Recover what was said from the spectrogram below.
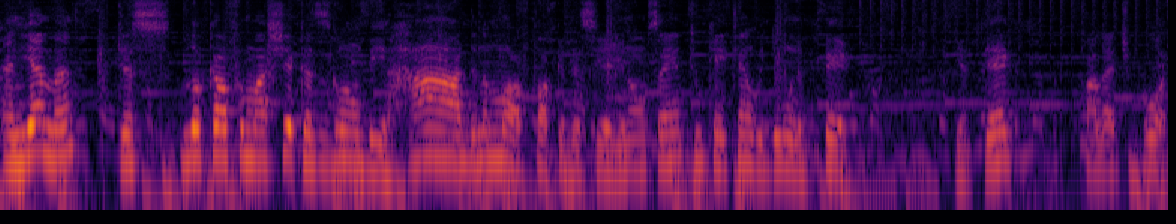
And yeah, man. Just look out for my shit because it's going to be hard than a motherfucker this year. You know what I'm saying? 2K10, we doing it big. You dig? Holla at your boy.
